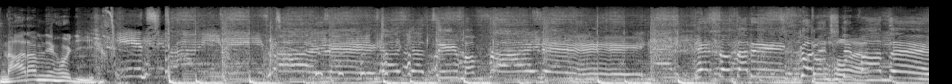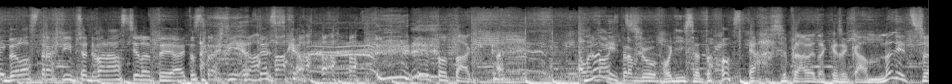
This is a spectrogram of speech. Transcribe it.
náramně hodí. It's Friday. Friday, I can see my Friday. Je to tady, konečně Tohle pátek. Bylo strašný před 12 lety a je to strašný i dneska. Je to tak. Ale No máš nic. pravdu, hodí se to. Já si právě také říkám, no nic, eh,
